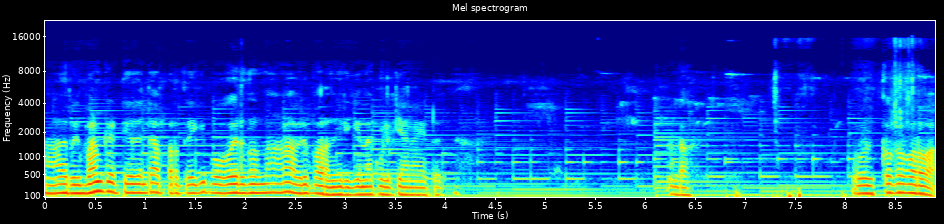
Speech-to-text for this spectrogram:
ആ റിബൺ കെട്ടിയതിന്റെ അപ്പുറത്തേക്ക് പോകരുതെന്നാണ് അവർ പറഞ്ഞിരിക്കുന്നത് കുളിക്കാനായിട്ട്. ഉണ്ടോ? ഒഴുക്കൊക്കെ കുറവാ.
